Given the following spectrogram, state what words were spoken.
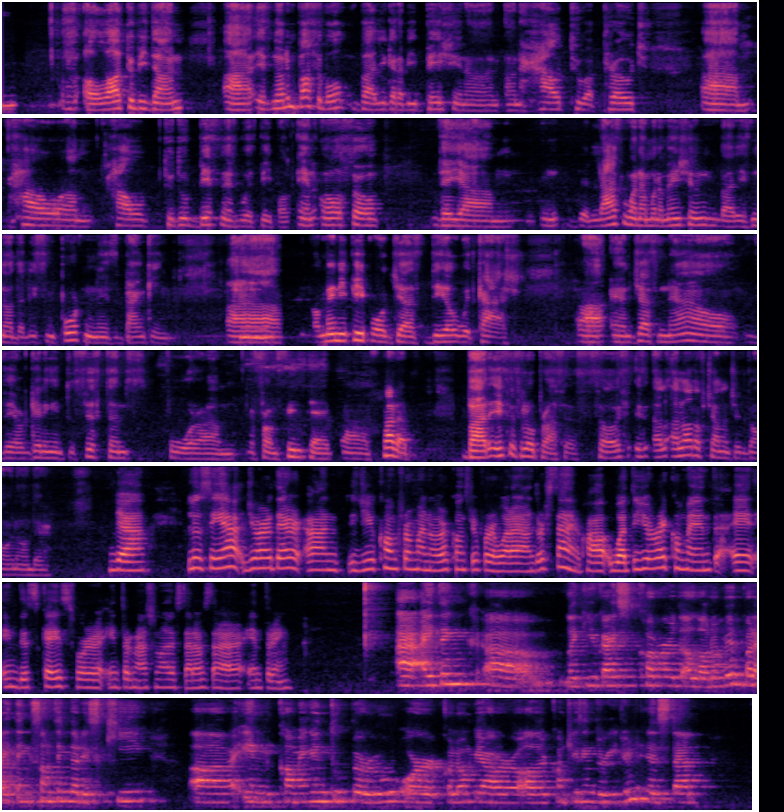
a lot to be done uh, it's not impossible but you got to be patient on on how to approach um, how um, how to do business with people and also the um, the last one i'm going to mention but it's not the least important is banking uh, mm-hmm know, many people just deal with cash, uh, and just now they're getting into systems for um, from fintech uh, startup, but it's a slow process. So it's, it's a, a, lot of challenges going on there. Yeah. Lucia, you're there and you come from another country, for what I understand. How, what do you recommend in, in this case for international startups that are entering? I think, uh, like you guys covered a lot of it, but I think something that is key uh, in coming into Peru or Colombia or other countries in the region is that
